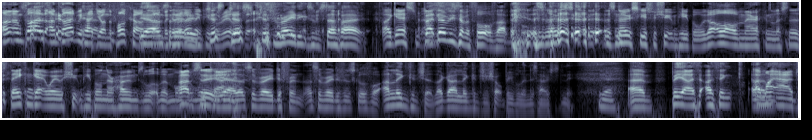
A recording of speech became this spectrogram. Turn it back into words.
I'm, I'm glad. I'm glad we had you on the podcast. yeah, Sam, because I don't absolutely. think people Just, realize just, that. just raiding some stuff out. I guess. I But guess- nobody's ever thought of that before. there's no excuse, there's no excuse for shooting people. We got a lot of American listeners. They can get away with shooting people in their homes a little bit more. Absolutely, than we yeah. That's a very different. That's a very different school of thought. And Lincolnshire, that guy in Lincolnshire shot people in his house, didn't he? yeah. Um, but yeah, I, th- I think I um, might add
